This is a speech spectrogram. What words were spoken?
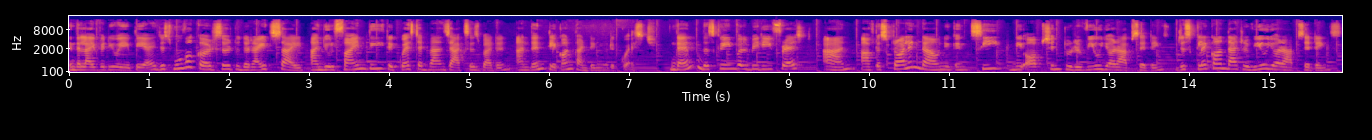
in the Live Video API, just move a cursor to the right side and you'll find the Request Advanced Access button and then click on Continue Request. Then the screen will be refreshed and after scrolling down, you can see the option to review your app settings. Just click on that Review Your App Settings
